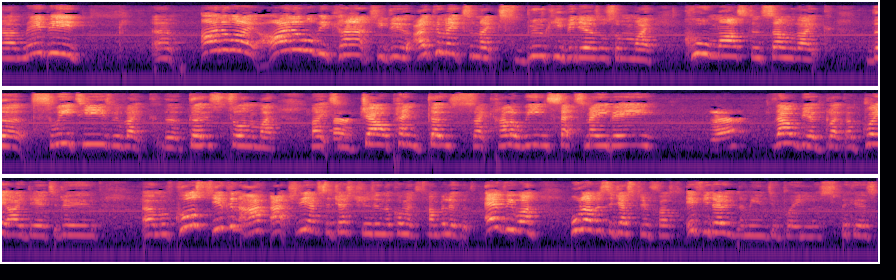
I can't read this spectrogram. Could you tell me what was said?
uh, maybe, um, I know what I, I know what we can actually do. I can make some like spooky videos or some of my cool masks and some like the sweeties with like the ghosts on and like like some gel pen ghosts like Halloween sets maybe. Yeah. That would be a, like a great idea to do. Um, of course, you can a- actually have suggestions in the comments down below. Because everyone will have a suggestion for us. If you don't, that means you're brainless. Because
